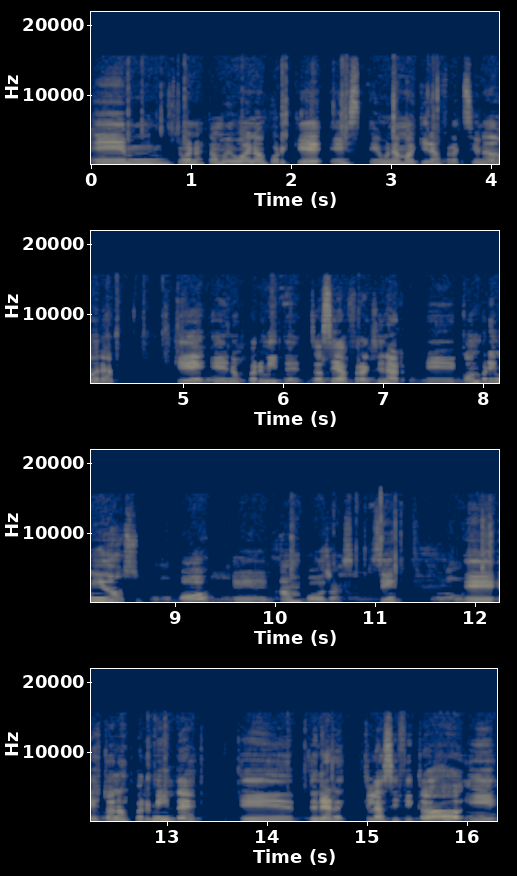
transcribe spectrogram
Em, que bueno, está muy bueno porque es eh, una máquina fraccionadora que eh, nos permite ya sea fraccionar eh, comprimidos o ampollas. ¿sí? esto nos permite tener clasificado y,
